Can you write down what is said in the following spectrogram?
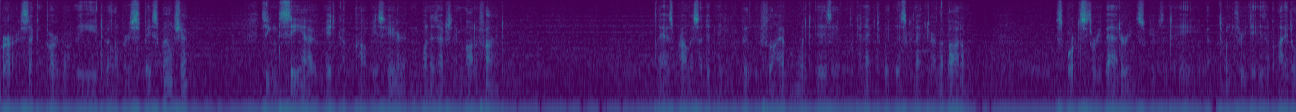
for our second part of the developer's Space Whale ship. As you can see, I've made a couple copies here, and one is actually modified. As promised, I did make it completely flyable. It is able to connect with this connector on the bottom. Sports three batteries, gives it a about 23 days of idle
